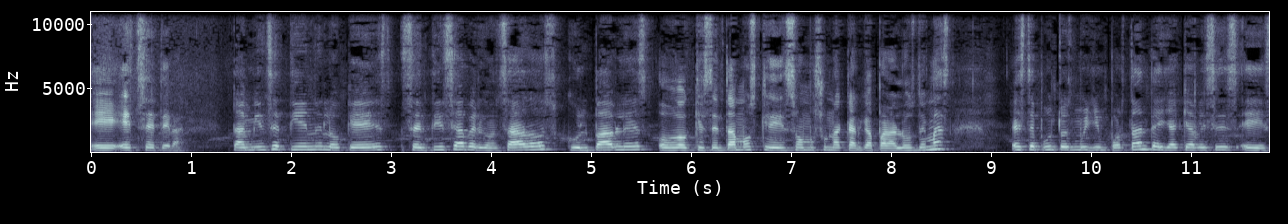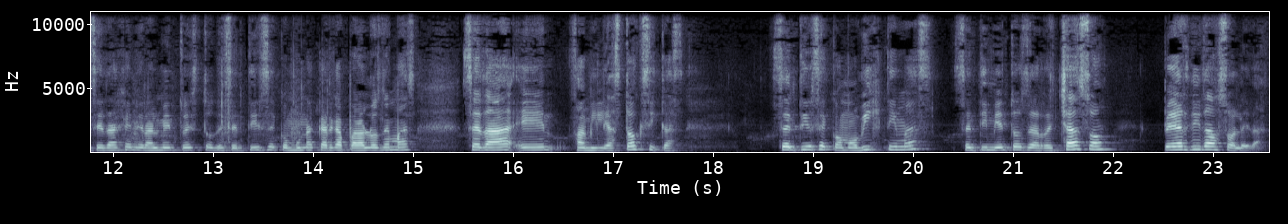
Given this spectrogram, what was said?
eh, etcétera. También se tiene lo que es sentirse avergonzados, culpables o que sentamos que somos una carga para los demás. Este punto es muy importante ya que a veces eh, se da generalmente esto de sentirse como una carga para los demás, se da en familias tóxicas. Sentirse como víctimas, sentimientos de rechazo, pérdida o soledad.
